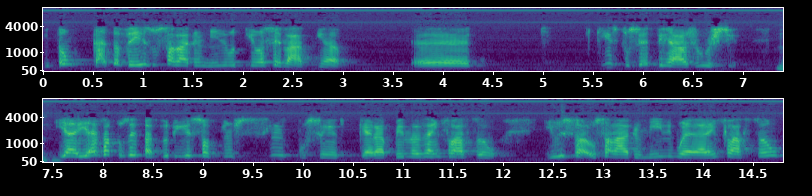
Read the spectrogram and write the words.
Então, cada vez o salário mínimo tinha, sei lá, tinha é, 15% de reajuste Uhum. E aí as aposentadorias só tinham 5%, que era apenas a inflação. E o salário mínimo era a inflação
